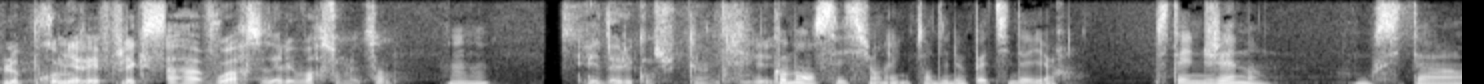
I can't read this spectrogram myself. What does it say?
Le premier réflexe à avoir, c'est d'aller voir son médecin Mhm. et d'aller consulter un kiné. Comment on sait si on a une tendinopathie d'ailleurs? Si tu as une gêne? Ou si tu as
